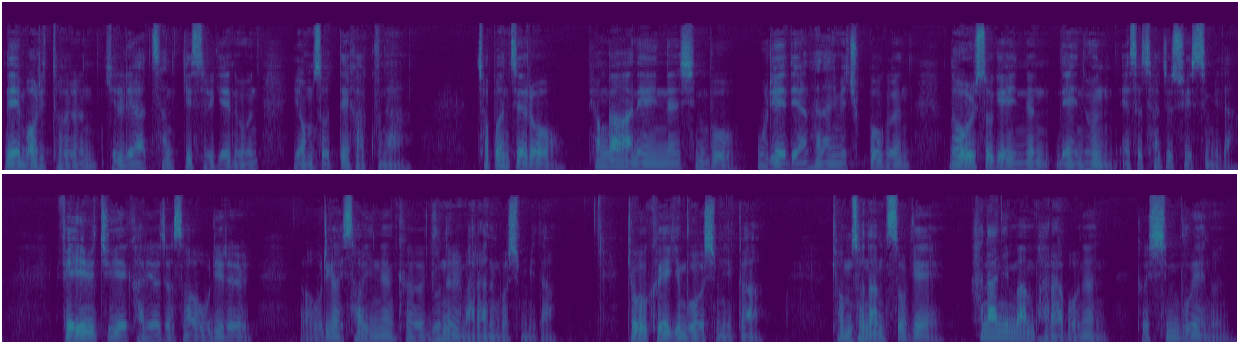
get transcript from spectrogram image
내 머리털은 길레앗 산기슭에 누운 염소떼 같구나. 첫 번째로 평강 안에 있는 신부, 우리에 대한 하나님의 축복은 너울 속에 있는 내 눈에서 찾을 수 있습니다. 베일 뒤에 가려져서 우리를 어, 우리가 서 있는 그 눈을 말하는 것입니다. 결국 그 얘기 무엇입니까? 겸손함 속에 하나님만 바라보는 그 신부의 눈,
